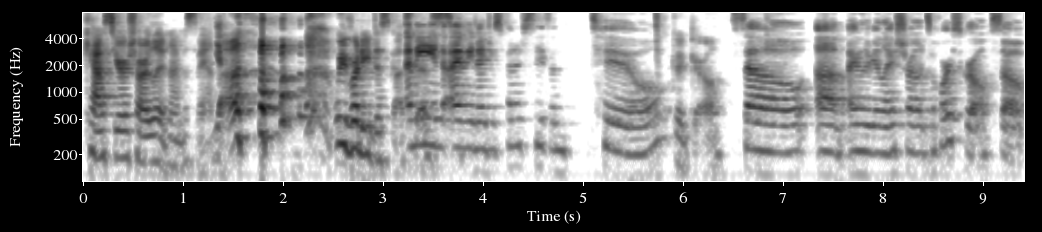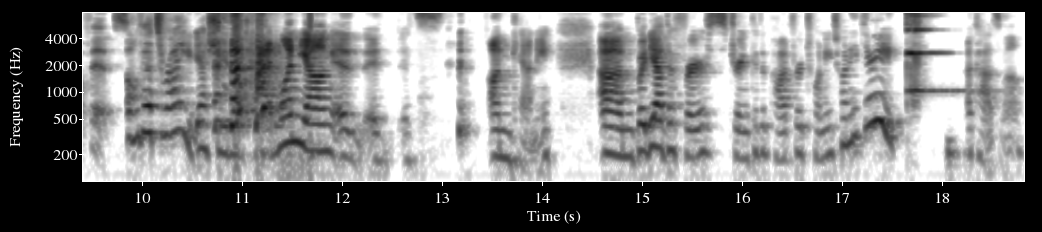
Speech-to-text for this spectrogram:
cast you're Charlotte and I'm a Samantha. We've already discussed. I mean, this. I mean, I just finished season two, good girl. so um, I realized Charlotte's a horse girl, so it fits. Oh, that's right. Yeah, she like had one young. It, it, it's uncanny. Um, but yeah, the first drink of the pod for 2023, a Cosmo.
